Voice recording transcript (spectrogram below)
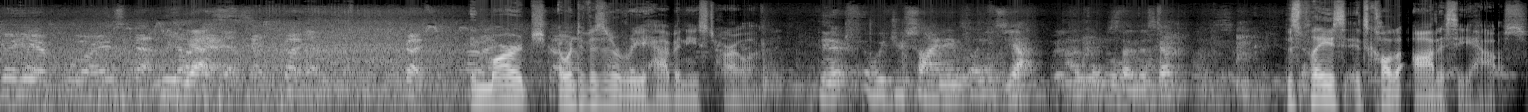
Luis. In March, I went to visit a rehab in East Harlem. There, would you sign in, please? Yeah. Sign this guy. This place, it's called Odyssey House.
